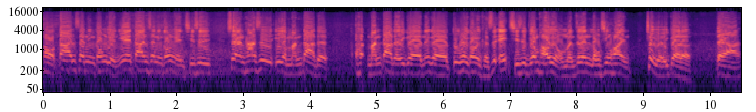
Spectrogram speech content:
哦大安森林公园，因为大安森林公园其实虽然它是一个蛮大的呃蛮大的一个那个都会公园，可是哎其实不用跑远，我们这边龙兴花园就有一个了，对啊，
